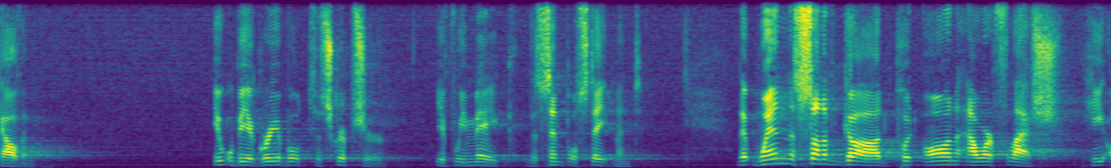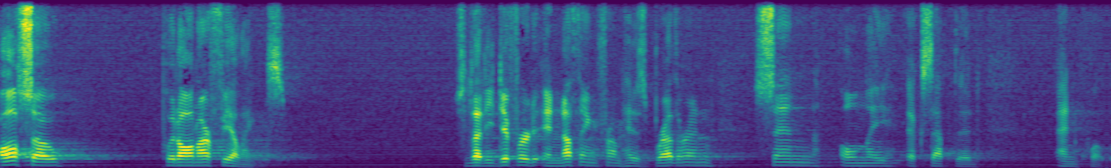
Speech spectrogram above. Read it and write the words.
Calvin it will be agreeable to Scripture if we make the simple statement that when the Son of God put on our flesh, he also put on our feelings, so that he differed in nothing from his brethren, sin only accepted. End quote.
